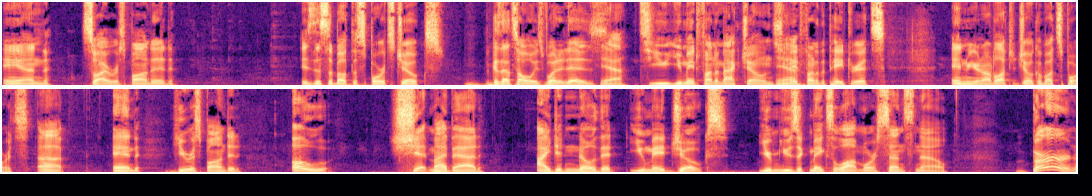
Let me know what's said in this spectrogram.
And so I responded, "Is this about the sports jokes?" Because that's always what it is. Yeah. It's you you made fun of Mac Jones, you made fun of the Patriots, and you're not allowed to joke about sports. Uh, and he responded, "Oh, shit, my bad. I didn't know that you made jokes. Your music makes a lot more sense now." Burn!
